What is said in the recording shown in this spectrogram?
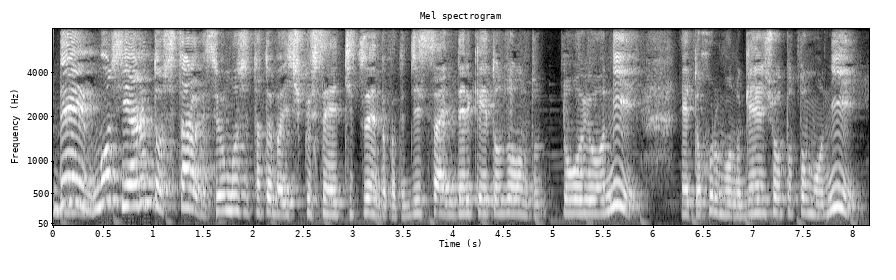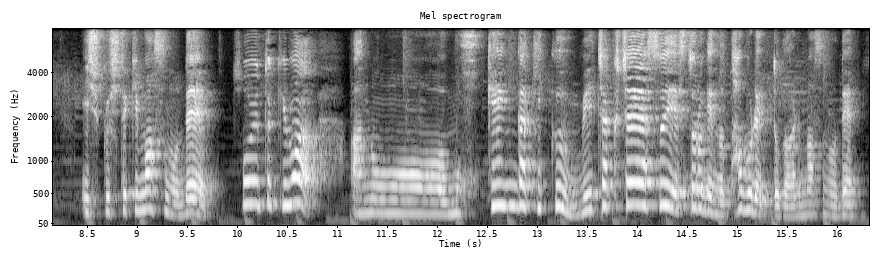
で、もしやるとしたらですよ、もし例えば萎縮性膣炎とかって実際にデリケートゾーンと同様に、えっと、ホルモンの減少とともに萎縮してきますので、そういう時は、あのーもう保険が効くめちゃくちゃ安いエストロゲンのタブレットがありますので、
